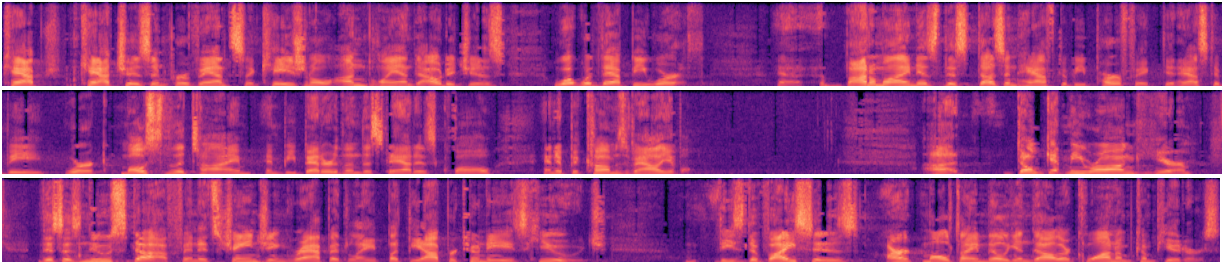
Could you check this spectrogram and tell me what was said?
catches and prevents occasional unplanned outages, what would that be worth? Uh, Bottom line is, this doesn't have to be perfect. It has to be work most of the time and be better than the status quo, and it becomes valuable. Uh, Don't get me wrong here. This is new stuff, and it's changing rapidly, but the opportunity is huge. These devices aren't multi-million dollar quantum computers.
